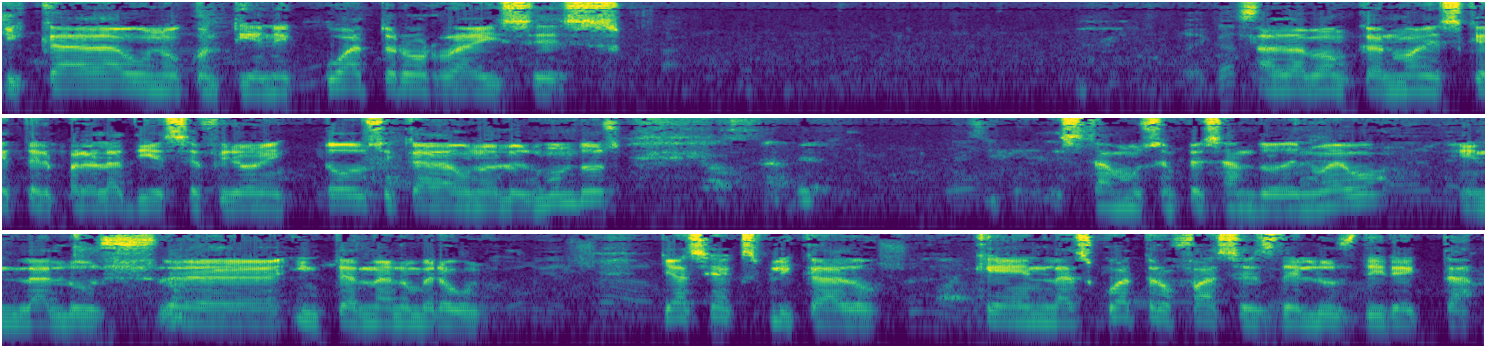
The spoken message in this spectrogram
y cada uno contiene cuatro raíces. Adabon, Karmon, Sketer para las diez Sefirot en todos y cada uno de los mundos. Estamos empezando de nuevo en la luz eh, interna número uno. Ya se ha explicado que en las cuatro fases de luz directa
